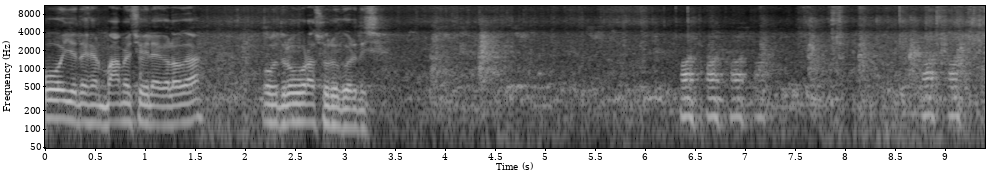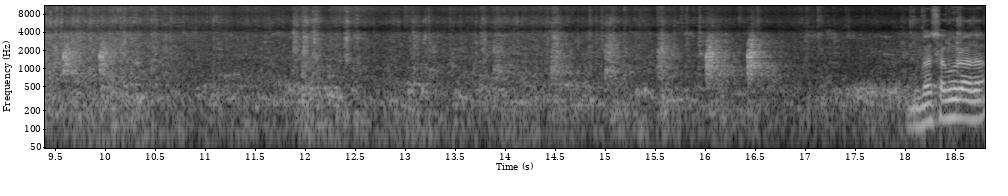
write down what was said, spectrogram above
ওই যে দেখেন, বামে চলে গেল গা। কবুতর ওরা শুরু করে দিছে। দর্শক উড়া দাও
